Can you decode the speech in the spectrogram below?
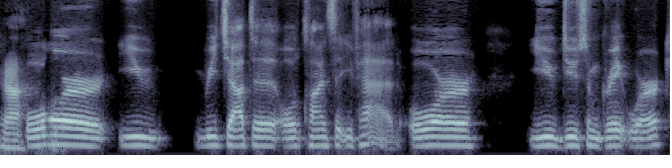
yeah. or you reach out to old clients that you've had or you do some great work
